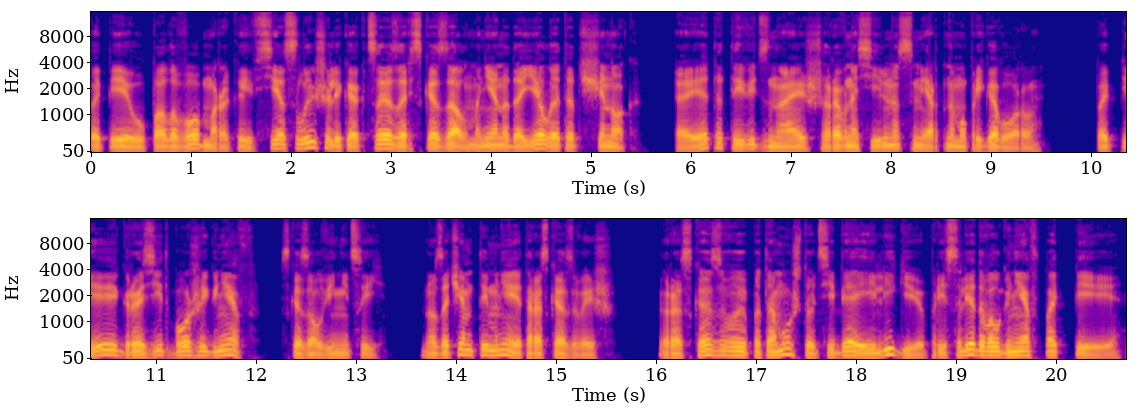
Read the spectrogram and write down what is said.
Попея упала в обморок, и все слышали, как Цезарь сказал «Мне надоел этот щенок». А это, ты ведь знаешь, равносильно смертному приговору. «Попее грозит божий гнев», — сказал Вениций. «Но зачем ты мне это рассказываешь?» Рассказываю потому, что тебя и Лигию преследовал гнев Попеи.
